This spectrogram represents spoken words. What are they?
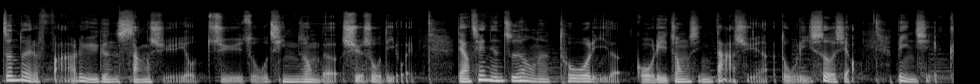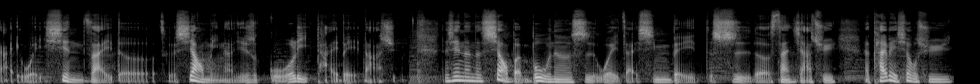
针对了法律跟商学有举足轻重的学术地位。两千年之后呢，脱离了国立中兴大学啊，独立设校，并且改为现在的这个校名呢，也就是国立台北大学。那现在的校本部呢，是位在新北市的三峡区，那台北校区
